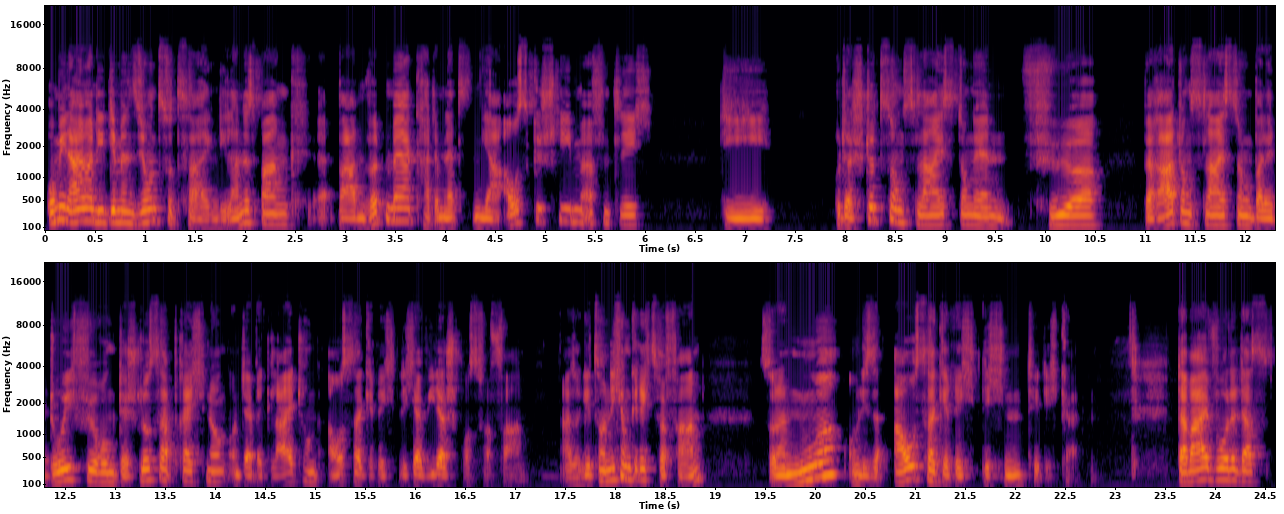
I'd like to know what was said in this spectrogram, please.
Um Ihnen einmal die Dimension zu zeigen, die Landesbank äh, Baden-Württemberg hat im letzten Jahr ausgeschrieben öffentlich die Unterstützungsleistungen für Beratungsleistungen bei der Durchführung der Schlussabrechnung und der Begleitung außergerichtlicher Widerspruchsverfahren. Also geht es noch nicht um Gerichtsverfahren, sondern nur um diese außergerichtlichen Tätigkeiten. Dabei wurde das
